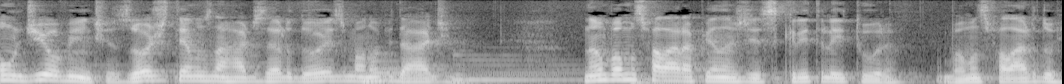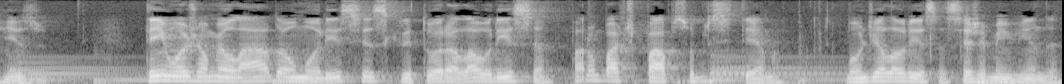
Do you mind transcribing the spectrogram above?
Bom dia, ouvintes! Hoje temos na Rádio 02 uma novidade. Não vamos falar apenas de escrita e leitura, vamos falar do riso. Tenho hoje ao meu lado a humorista e escritora Laurissa para um bate-papo sobre esse tema. Bom dia, Laurissa, seja bem-vinda.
